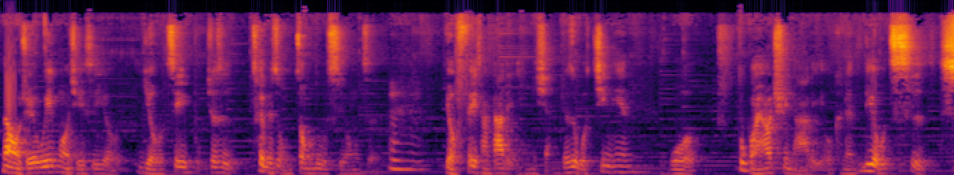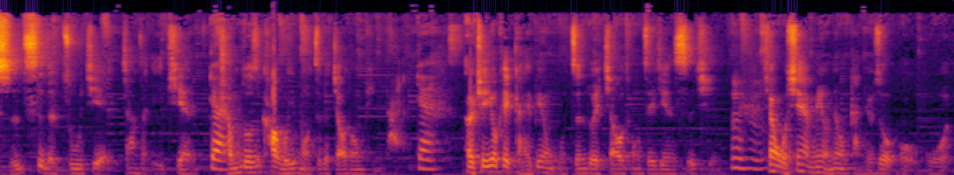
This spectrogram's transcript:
那我觉得 WeMo 其实有有这一步，就是特别是我们重度使用者，嗯有非常大的影响。就是我今天我不管要去哪里，我可能六次、十次的租借，这样子一天，对全部都是靠 WeMo 这个交通平台，对，而且又可以改变我针对交通这件事情。嗯哼，像我现在没有那种感觉，说我我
